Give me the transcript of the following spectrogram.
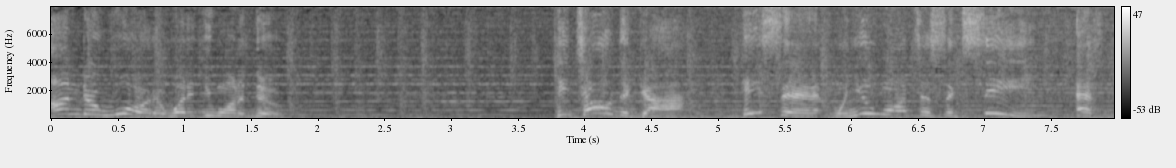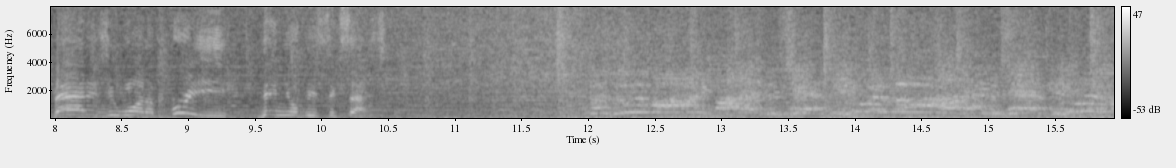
underwater, what did you want to do? He told the guy, he said, when you want to succeed as bad as you want to breathe, then you'll be successful. who am I? I am the champion. Who am I? I am the champion.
